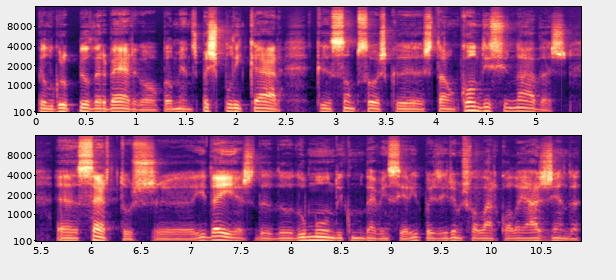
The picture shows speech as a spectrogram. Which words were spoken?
pelo grupo Bilderberg, ou pelo menos para explicar que são pessoas que estão condicionadas uh, certas uh, ideias de, de, do mundo e como devem ser, e depois iremos falar qual é a agenda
